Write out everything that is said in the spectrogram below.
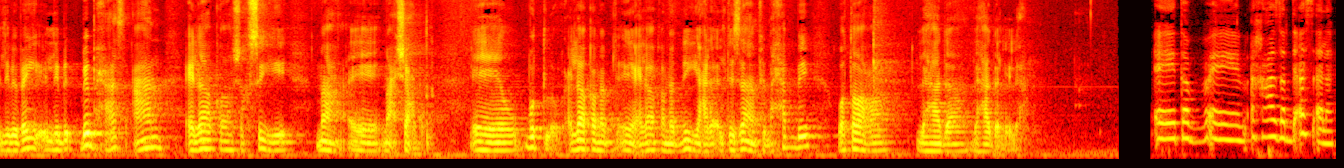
اللي ببي اللي بيبحث عن علاقة شخصية مع إيه، مع شعبه إيه، علاقة مبنية علاقة مبنية على التزام في محبة وطاعة لهذا لهذا الإله. إيه طب إيه أخ عازر بدي أسألك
